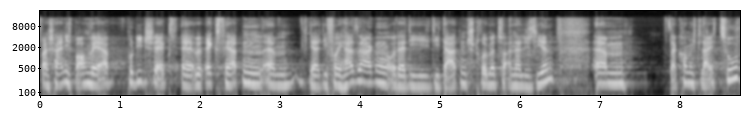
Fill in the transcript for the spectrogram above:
wahrscheinlich brauchen wir eher politische Ex äh, Experten, ähm, ja, die Vorhersagen oder die, die Datenströme zu analysieren. Ähm, da komme ich gleich zu.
